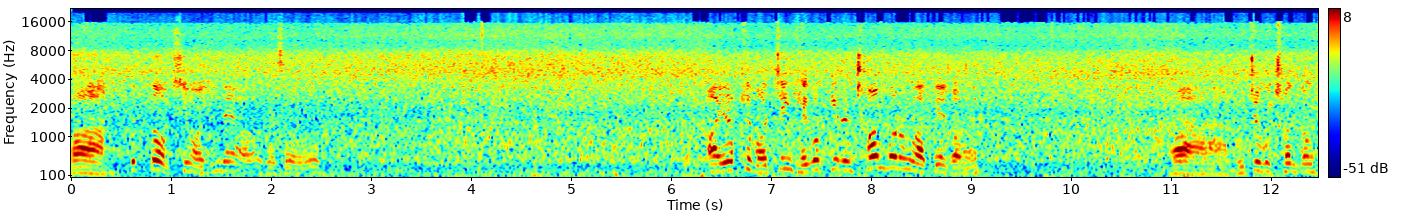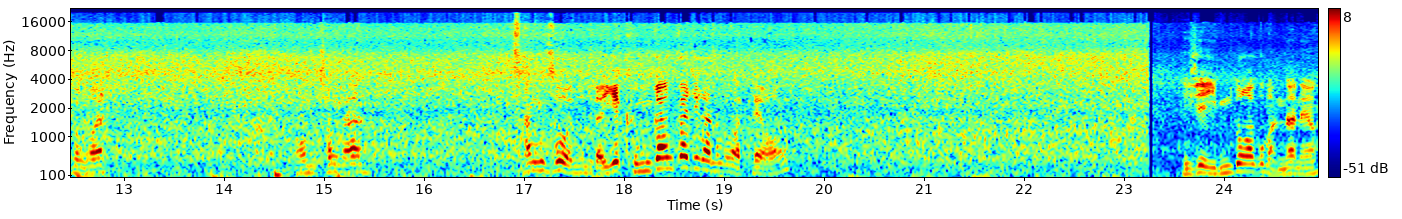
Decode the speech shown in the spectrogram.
와, 끝도 없이 멋있네요. 계속. 아, 이렇게 멋진 계곡길은 처음 보는 것 같아요, 저는. 와, 무주구천동 정말 엄청난 상수원입니다. 이게 금강까지 가는 것 같아요. 이제 임도하고 만나네요.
